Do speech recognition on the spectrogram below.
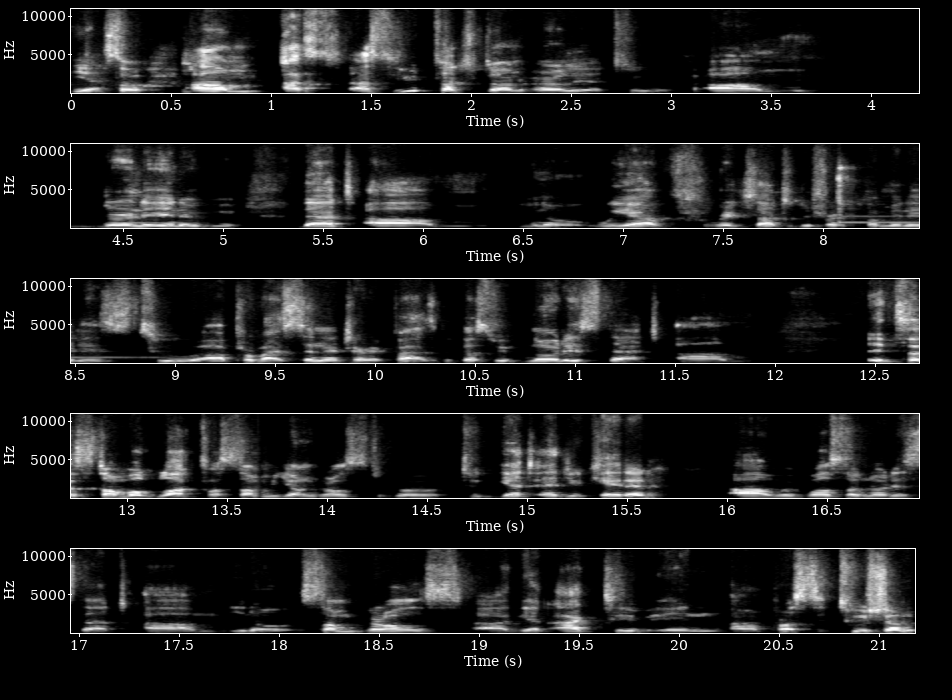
yeah. So um, as as you touched on earlier too um, during the interview, that um, you know we have reached out to different communities to uh, provide sanitary pads because we've noticed that um, it's a stumble block for some young girls to go to get educated uh, we've also noticed that um, you know some girls uh, get active in uh, prostitution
